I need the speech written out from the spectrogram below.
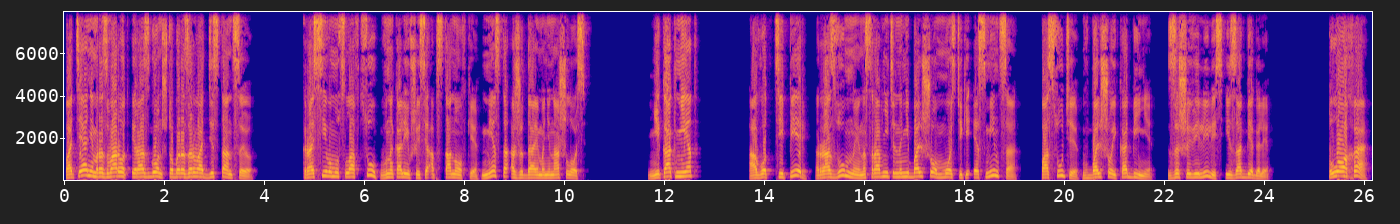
Потянем разворот и разгон, чтобы разорвать дистанцию. Красивому словцу в накалившейся обстановке места ожидаемо не нашлось. Никак нет. А вот теперь разумные на сравнительно небольшом мостике эсминца, по сути, в большой кабине, зашевелились и забегали. Плохо!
